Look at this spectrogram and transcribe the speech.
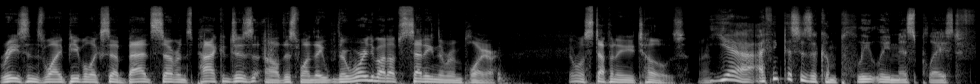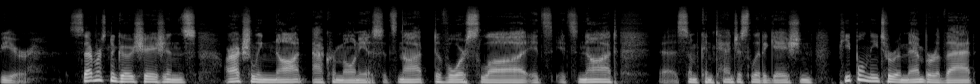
reasons why people accept bad severance packages. Oh, this one, they, they're worried about upsetting their employer. They don't want to step on any toes. Right? Yeah, I think this is a completely misplaced fear. Severance negotiations are actually not acrimonious. It's not divorce law. It's it's not uh, some contentious litigation. People need to remember that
